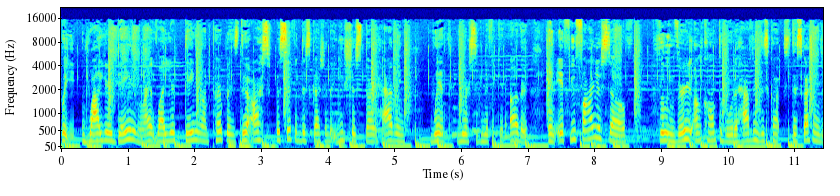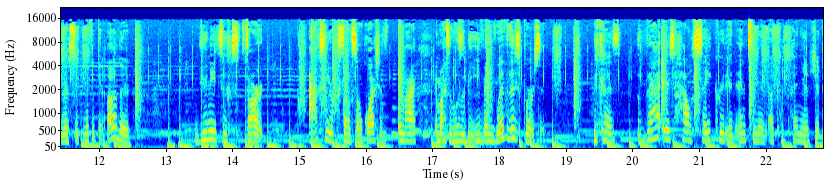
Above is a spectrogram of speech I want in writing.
But while you're dating, right? While you're dating on purpose, there are specific discussions that you should start having with your significant other. And if you find yourself feeling very uncomfortable to have these discussions with your significant other, you need to start asking yourself some questions. Am I am I supposed to be even with this person? Because that is how sacred and intimate a companionship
